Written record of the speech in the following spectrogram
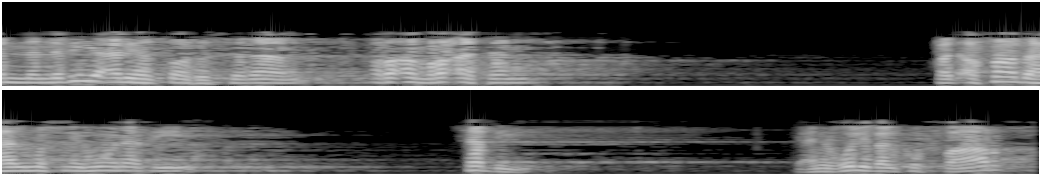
أن النبي عليه الصلاة والسلام رأى امرأة قد أصابها المسلمون في سبي. يعني غلب الكفار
